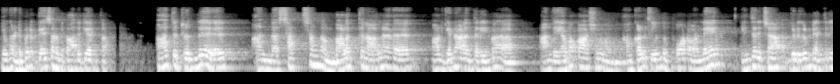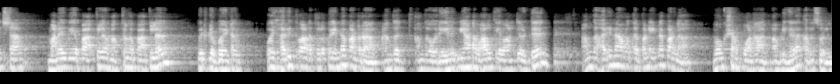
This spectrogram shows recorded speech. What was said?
இவங்க ரெண்டு பேரும் பேசுறது பார்த்துட்டே இருக்கான். பார்த்துட்டு இருந்து அந்த சத்சங்கம் பலத்தினால அவனுக்கு என்ன ஆனது தெரியுமா? அந்த யமபாஷம் அவன் கழுத்துல இருந்து போன உடனே எந்திரிச்சா கிடுகிட்டு எந்திரிச்சா மனைவியை பார்க்கல மக்களை பார்க்கல விட்டுட்டு போயிட்டான். போய் ஹரித்வாரத்துல போய் என்ன பண்றான்? அங்க அங்க ஒரு எளிமையான வாழ்க்கையை வாழ்ந்துட்டு அங்க ஹரிநாமத்தை பண்ணி என்ன பண்ணா மோட்சம் போனான் அப்படிங்கிறத கதை சொல்லு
